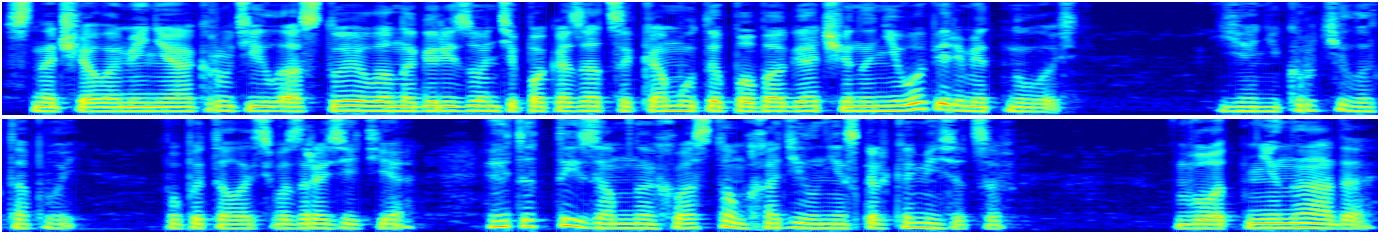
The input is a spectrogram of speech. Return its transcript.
Сначала меня окрутило, а стоило на горизонте показаться кому-то побогаче, на него переметнулась». «Я не крутила тобой», попыталась возразить я. «Это ты за мной хвостом ходил несколько месяцев». «Вот не надо!»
